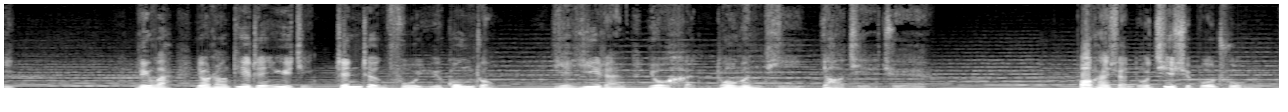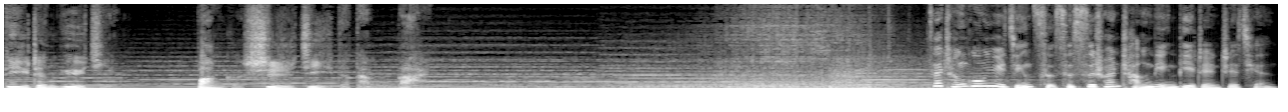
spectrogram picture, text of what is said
议。另外，要让地震预警真正服务于公众，也依然有很多问题要解决。报刊选读继续播出：地震预警，半个世纪的等待。在成功预警此次四川长宁地震之前。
